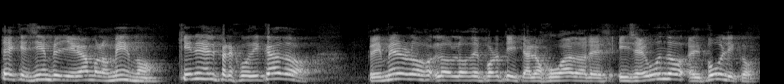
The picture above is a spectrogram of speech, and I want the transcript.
Es que siempre llegamos a lo mismo. ¿Quién es el perjudicado? Primero los, los- deportistas, los jugadores, y segundo el público.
